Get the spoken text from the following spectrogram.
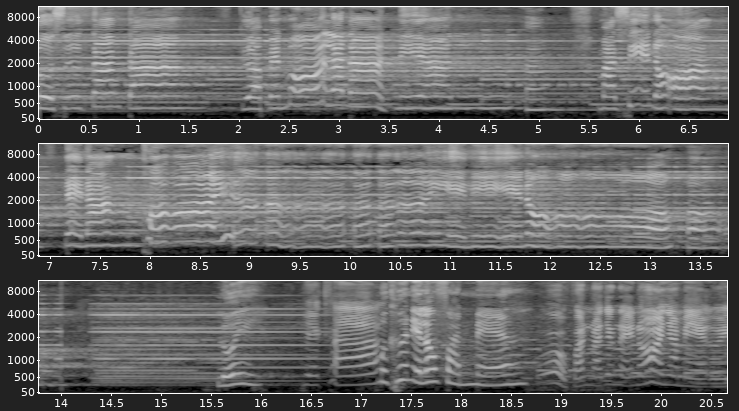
รู้สึกต่างๆ เกือบเป็นหมอละนาดเมียน มาสีน้องได้นั่งคอยนี่น้องลุยเพคะเมื่อคืนเนี่ยเราฝันแหมโอ้ฝันมาจังไหนเนาะย่าแม่เอ้ย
